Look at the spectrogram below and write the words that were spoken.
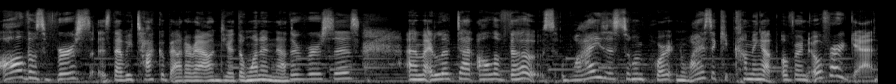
all those verses that we talk about around here, the one another verses. Um, I looked at all of those. Why is this so important? Why does it keep coming up over and over again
